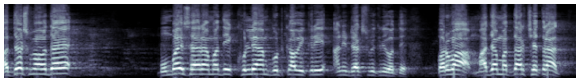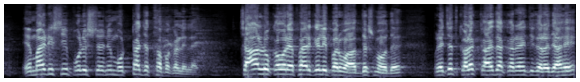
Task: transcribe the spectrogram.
अध्यक्ष महोदय मुंबई शहरामध्ये खुलेआम गुटखा विक्री आणि ड्रग्ज विक्री होते. परवा माझ्या मतदार क्षेत्रात M I D C police स्टेशनने मोठा जथ्था पकडलेला आहे. चार लोकांवर एफ आय आर केली परवा अध्यक्ष महोदय. पण याच्यात कडक कायदा करण्याची गरज आहे.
